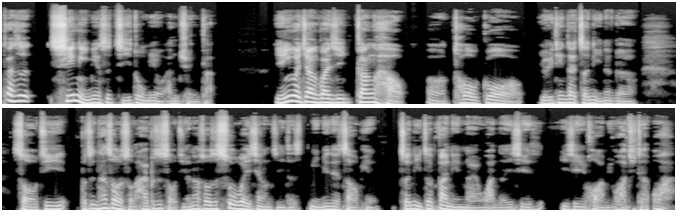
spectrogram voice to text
但是。心里面是极度没有安全感，也因为这样的关系，刚好呃，透过有一天在整理那个手机，不是那时候的手还不是手机，那时候是数位相机的里面的照片，整理这半年来玩的一些一些画面，哇，觉得哇，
